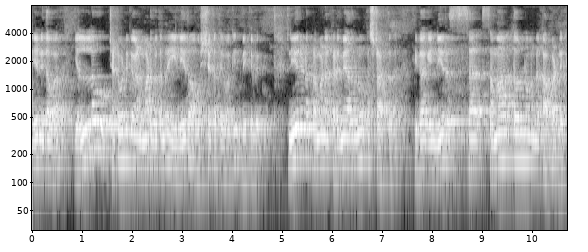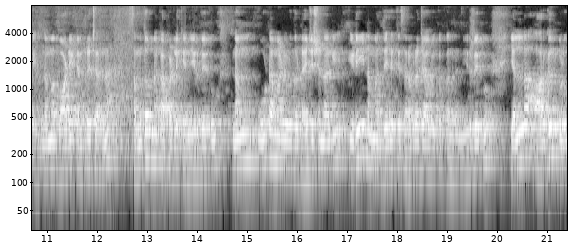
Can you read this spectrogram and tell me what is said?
ಏನಿದಾವ? ಎಲ್ಲವೂ ಚಟುವಟಿಕೆಗಳನ್ನು ಮಾಡಬೇಕಂದ್ರೆ ಈ ನೀರು ಅವಶ್ಯಕತೆವಾಗಿ ಬೇಕೇ ಬೇಕು. ನೀರಿನ ಪ್ರಮಾಣ ಕಡಿಮೆ ಆದ್ರೂ ಕಷ್ಟ ಆಗ್ತದೆ. ಹೀಗಾಗಿ ನೀರು ಸ, ಸಮತೋಲನವನ್ನು ಕಾಪಾಡಲಿಕ್ಕೆ, ನಮ್ಮ ಬಾಡಿ ಟೆಂಪ್ರೇಚರ್ನ ಸಮತೋಲನ ಕಾಪಾಡಲಿಕ್ಕೆ ನೀರು ಬೇಕು. ನಮ್ಮ ಊಟ ಮಾಡಿರೋದು ಡೈಜೆಷನ್ ಆಗಿ ಇಡೀ ನಮ್ಮ ದೇಹಕ್ಕೆ ಸರಬರಾಜು ಆಗಬೇಕಪ್ಪ ಅಂದರೆ ನೀರು ಬೇಕು. ಎಲ್ಲ ಆರ್ಗನ್ಗಳು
